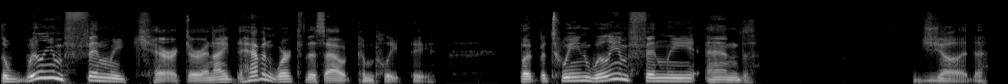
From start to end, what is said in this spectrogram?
the William Finley character, and I haven't worked this out completely, but between William Finley and Judd,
